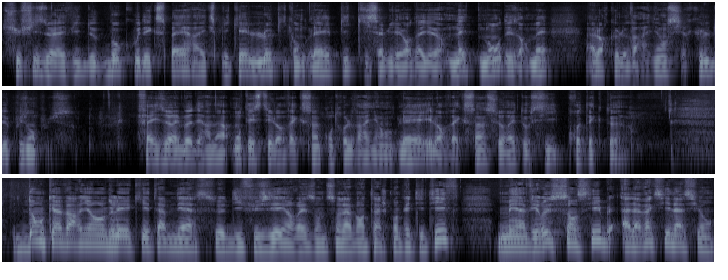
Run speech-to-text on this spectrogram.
Suffisent de l'avis de beaucoup d'experts à expliquer le pic anglais, pic qui s'améliore d'ailleurs nettement désormais alors que le variant circule de plus en plus. Pfizer et Moderna ont testé leur vaccin contre le variant anglais et leur vaccin serait aussi protecteur. Donc un variant anglais qui est amené à se diffuser en raison de son avantage compétitif, mais un virus sensible à la vaccination.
